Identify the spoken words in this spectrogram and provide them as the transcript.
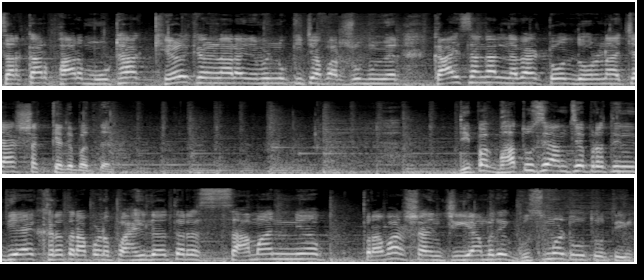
सरकार फार मोठा खेळ खेळणार आहे निवडणुकीच्या पार्श्वभूमीवर. काय सांगाल नव्या टोल धोरणाच्या शक्यतेबद्दल? दीपक भातुसे आमचे प्रतिनिधी आहे खरं तर आपण पाहिलं तर सामान्य प्रवाशांची यामध्ये घुसमट होत होती.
